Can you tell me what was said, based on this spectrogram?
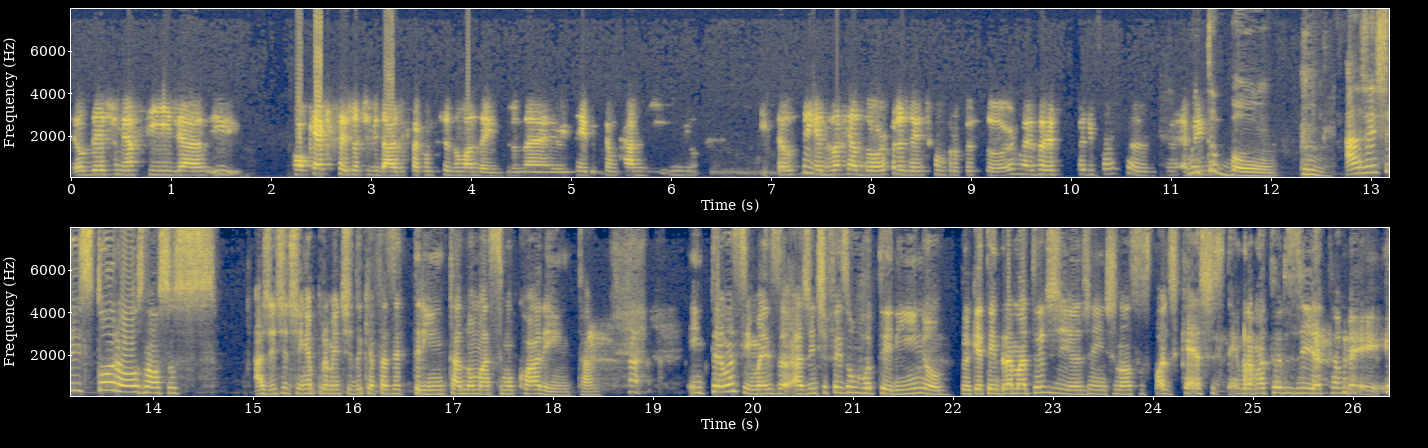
eu deixo minha filha e qualquer que seja a atividade que está acontecendo lá dentro, né? Eu entendo que tem um caminho. Então, sim, é desafiador para a gente como professor, mas é super importante. É Muito bom. A gente estourou os nossos. A gente tinha prometido que ia fazer 30, no máximo 40. Então, assim, mas a gente fez um roteirinho, porque tem dramaturgia, gente. Nossos podcasts têm dramaturgia também.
